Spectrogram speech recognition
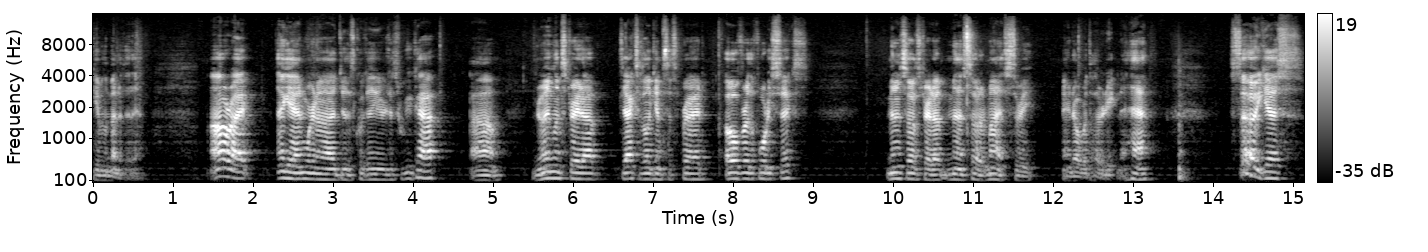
Give them the benefit of it. Alright, again, we're going to do this quickly here, just recap. Um, New England straight up, Jacksonville against the spread, over the 46. Minnesota straight up, Minnesota minus 3, and over the 38.5. So, yes,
